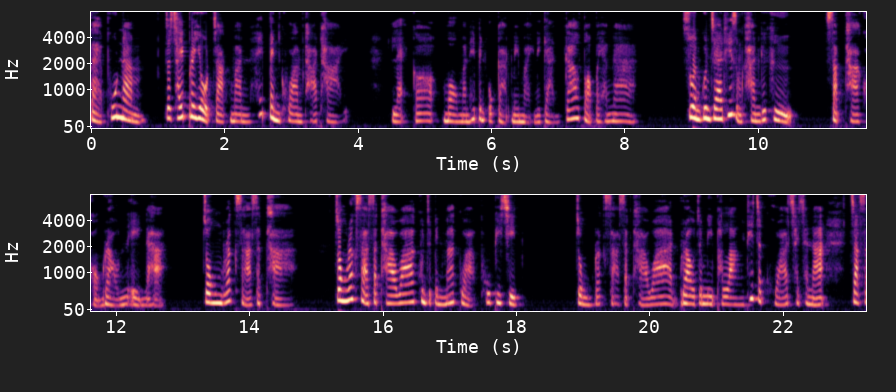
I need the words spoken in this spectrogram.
แต่ผู้นำ จะใช้ประโยชน์จากมันให้เป็นความท้าทาย และก็มองมันให้เป็นโอกาสใหม่ ๆ ในการก้าวต่อไปข้างหน้า ส่วนกุญแจที่สำคัญก็คือศรัทธาของเรานั่นเองนะคะ จงรักษาศรัทธา จงรักษาศรัทธาว่าคุณจะเป็นมากกว่าผู้พิชิต จงรักษาศรัทธาว่าเราจะมีพลังที่จะคว้าชัยชนะ จากส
